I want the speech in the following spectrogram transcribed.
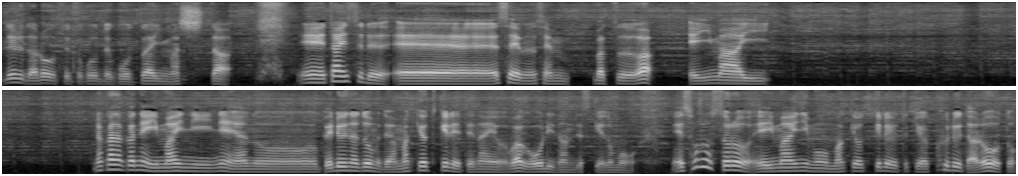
出るだろうというところでございました、えー対する、えー西武の選抜は、えー今井なかなかね、今井にね、あのーベルーナドームでは負けをつけれてない我がオリなんですけれども、えーそろそろ、えー今井にも負けをつけれる時が来るだろうと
